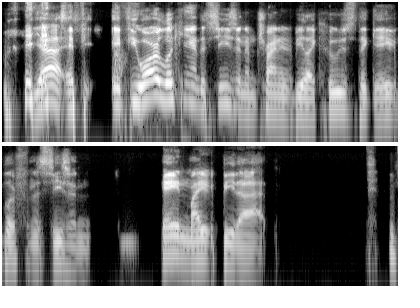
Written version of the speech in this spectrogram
yeah, if if you are looking at the season and trying to be like, who's the Gabler from the season? Kane might be that.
